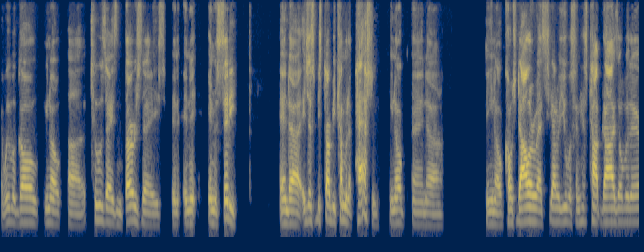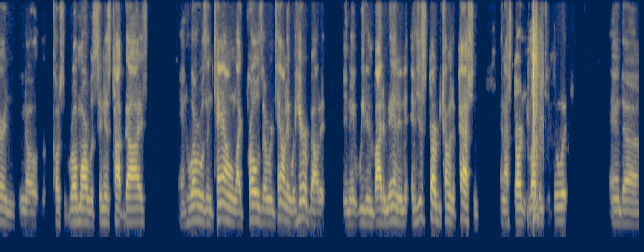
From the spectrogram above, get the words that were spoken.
and we would go, you know, uh, Tuesdays and Thursdays in in, in the city, and uh, it just started becoming a passion, you know, and uh, you know, Coach Dollar at Seattle U was sending his top guys over there, and you know, Coach Romar was sending his top guys and whoever was in town, like pros that were in town, they would hear about it, and they, we'd invite them in, and, it just started becoming a passion. And I started loving to do it, and uh,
